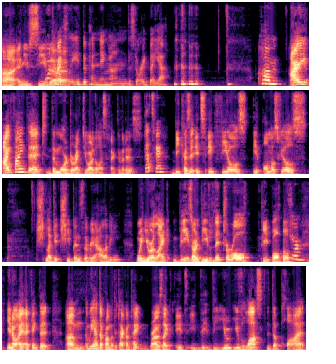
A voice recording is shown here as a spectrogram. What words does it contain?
Uh, and you see Or the directly, depending on the story, but yeah. um I I find that the more direct you are, the less effective it is. That's fair. because it, it's it feels it almost feels ch- like it cheapens the reality when you are like these are the literal people Sure. you know i, I think that um we had that problem with attack on titan where i was like it's the, the, you you've lost the plot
